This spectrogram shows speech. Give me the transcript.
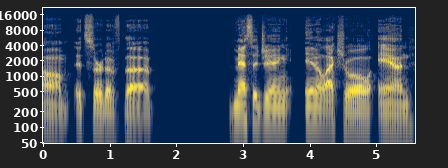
um, it's sort of the messaging, intellectual, and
